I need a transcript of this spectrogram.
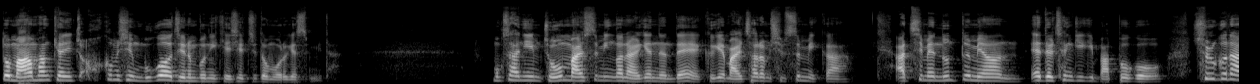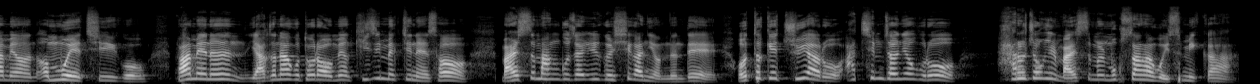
또 마음 한켠이 조금씩 무거워지는 분이 계실지도 모르겠습니다. 목사님, 좋은 말씀인 건 알겠는데 그게 말처럼 쉽습니까? 아침에 눈 뜨면 애들 챙기기 바쁘고 출근하면 업무에 치이고 밤에는 야근하고 돌아오면 기진맥진해서 말씀 한 구절 읽을 시간이 없는데 어떻게 주야로 아침 저녁으로 하루 종일 말씀을 묵상하고 있습니까?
